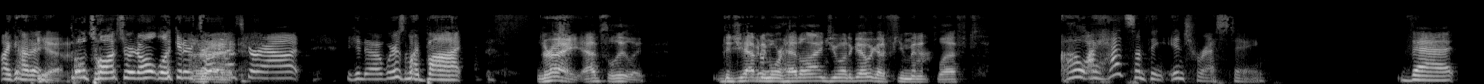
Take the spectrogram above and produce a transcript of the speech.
I gotta Yeah. don't talk to her, don't look at her, don't Right. ask her out. You know, where's my bot? Right, absolutely. Did you have any more headlines you want to go? We got a few minutes left. Oh, I had something interesting that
